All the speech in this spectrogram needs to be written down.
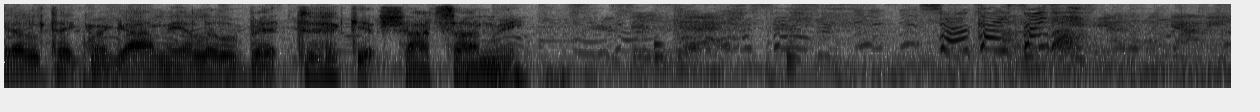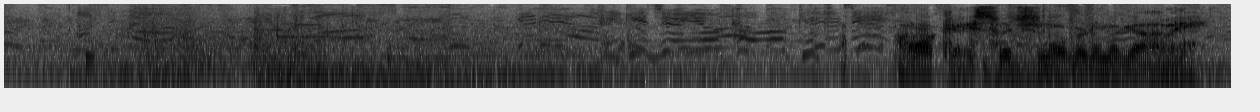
It'll take Mogami a little bit to get shots on me. Okay, switching over to Mogami.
